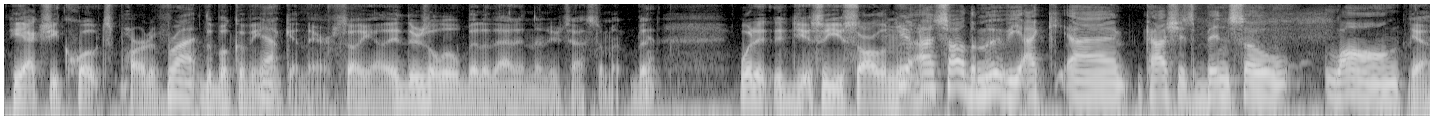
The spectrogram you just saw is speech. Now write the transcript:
he actually quotes part of right. the Book of Enoch yeah. in there. So yeah, it, there's a little bit of that in the New Testament. But yeah. what did, did, you? So you saw the movie? Yeah, I saw the movie. I, I gosh, it's been so long. Yeah.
